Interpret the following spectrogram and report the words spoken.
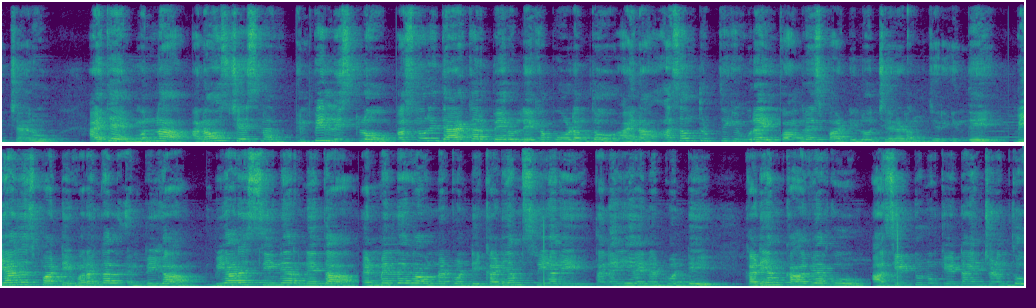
ఇచ్చారు. అయితే మొన్న అనౌన్స్ చేసిన ఎంపీ లిస్ట్లో కస్తూరి దయాకర్ పేరు లేకపోవడంతో ఆయన అసంతృప్తికి గురై కాంగ్రెస్ పార్టీలో చేరడం జరిగింది. బీఆర్ఎస్ పార్టీ వరంగల్ ఎంపీగా బీఆర్ఎస్ సీనియర్ నేత ఎమ్మెల్యేగా ఉన్నటువంటి కడియం శ్రీహరి తనయ్య అయినటువంటి కడియం కావ్యకు ఆ సీటును కేటాయించడంతో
